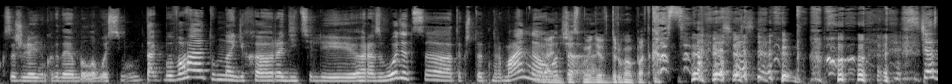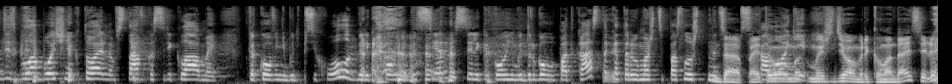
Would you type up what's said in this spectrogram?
к сожалению, когда я была 8. Так бывает, у многих э, родителей разводятся, так что это нормально. Да, вот, сейчас мы э, идем в другой подкаст. Сейчас здесь была бы очень актуальна вставка с рекламой какого-нибудь психолога или какого-нибудь сервиса или какого-нибудь другого подкаста, который вы можете послушать на тему Да, поэтому мы ждем рекламодателей.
